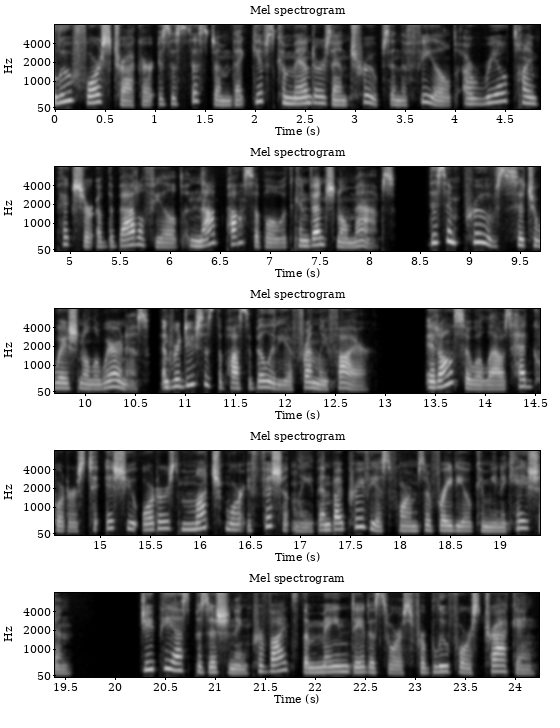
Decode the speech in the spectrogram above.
Blue Force Tracker is a system that gives commanders and troops in the field a real time picture of the battlefield not possible with conventional maps. This improves situational awareness and reduces the possibility of friendly fire. It also allows headquarters to issue orders much more efficiently than by previous forms of radio communication. GPS positioning provides the main data source for Blue Force tracking.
